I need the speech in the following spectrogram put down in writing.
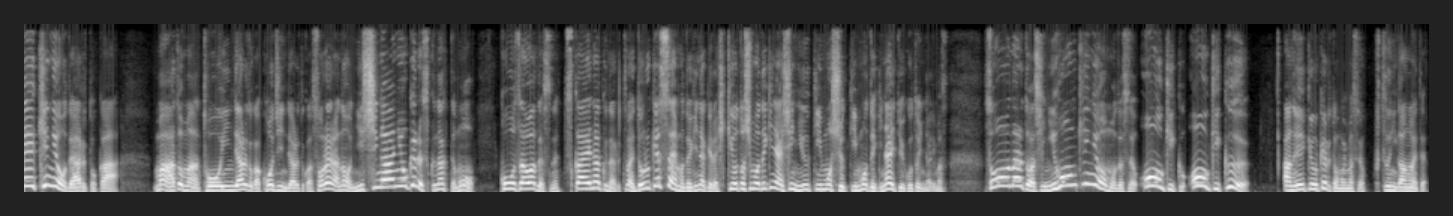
営企業であるとか、まあ、あとまあ、党員であるとか個人であるとか、それらの西側における少なくても、口座はですね、使えなくなる。つまりドル決済もできなければ引き落としもできないし、入金も出金もできないということになります。そうなると私、日本企業もですね、大きく大きく、あの、影響を受けると思いますよ。普通に考えて。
